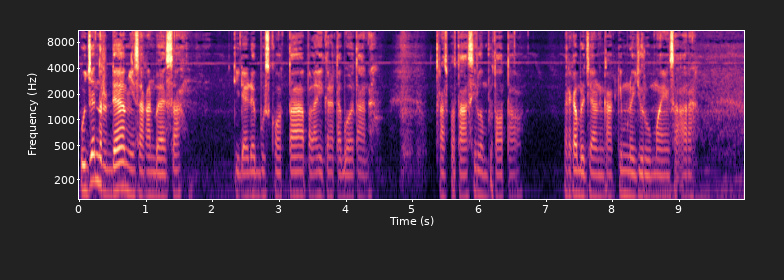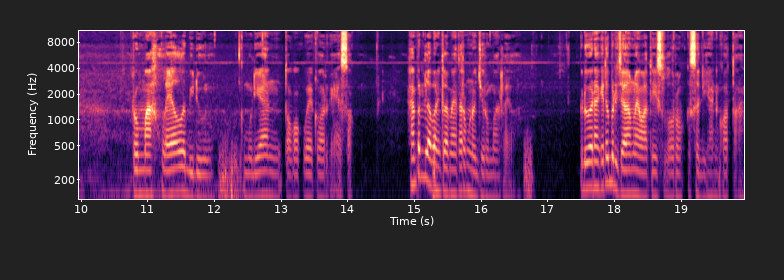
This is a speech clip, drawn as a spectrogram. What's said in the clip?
Hujan reda menyisakan basah. Tidak ada bus kota, apalagi kereta bawah tanah transportasi lumpuh total. Mereka berjalan kaki menuju rumah yang searah. Rumah Lel lebih dulu, kemudian toko kue keluarga esok. Hampir 8 km menuju rumah Lel. Kedua anak itu berjalan melewati seluruh kesedihan kota.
